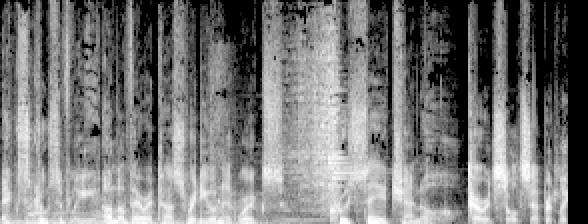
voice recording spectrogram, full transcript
exclusively on the Veritas Radio Network's Crusade channel. Courage sold separately.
